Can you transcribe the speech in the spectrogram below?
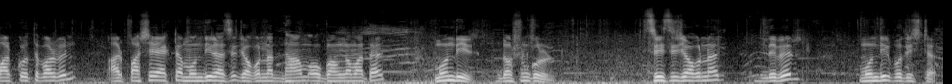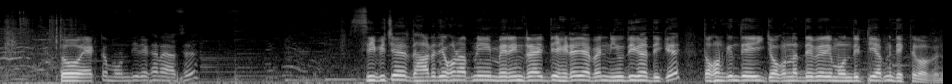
পার্ক করতে পারবেন। আর পাশে একটা মন্দির আছে, জগন্নাথ ধাম ও গঙ্গা মাতার মন্দির। দর্শন করুন। শ্রী শ্রী জগন্নাথ দেবের মন্দির প্রতিষ্ঠা। তো একটা মন্দির এখানে আছে সি বিচের ধারে যখন আপনি মেরিন ড্রাইভ দিয়ে হেঁটে যাবেন, নিউ দীঘার দিকে, তখন কিন্তু এই জগন্নাথ দেবের এই মন্দিরটি আপনি দেখতে পাবেন।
